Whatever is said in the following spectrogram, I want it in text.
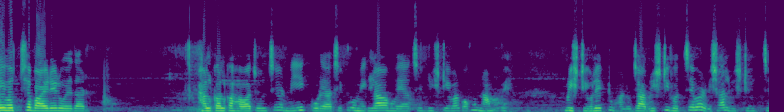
এই হচ্ছে বাইরের ওয়েদার হালকা হালকা হাওয়া চলছে আর মেঘ করে আছে, পুরো মেঘলা হয়ে আছে। বৃষ্টি এবার কখন নামবে? বৃষ্টি হলে একটু ভালো। যা বৃষ্টি হচ্ছে এবার, বিশাল বৃষ্টি হচ্ছে।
